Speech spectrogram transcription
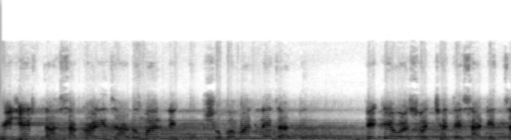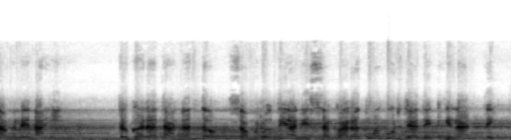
विशेषतः सकाळी झाडू मारणे खूप शुभ मानले जाते. हे केवळ स्वच्छतेसाठीच चांगले नाही तर घरात आनंद समृद्धी आणि सकारात्मक ऊर्जा देखील आणते.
